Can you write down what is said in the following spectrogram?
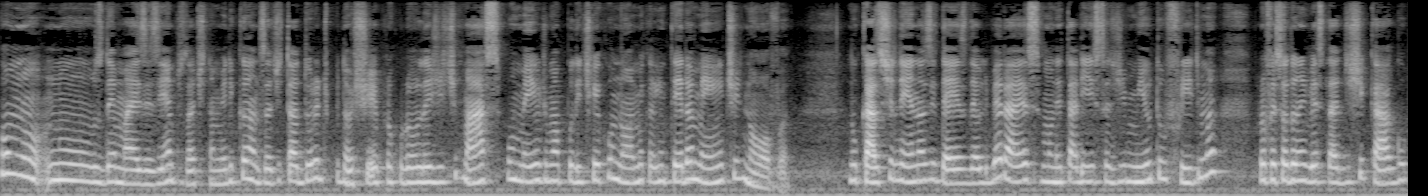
Como no, nos demais exemplos latino-americanos, a ditadura de Pinochet procurou legitimar-se por meio de uma política econômica inteiramente nova. No caso chileno, as ideias neoliberais monetaristas de Milton Friedman, professor da Universidade de Chicago,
